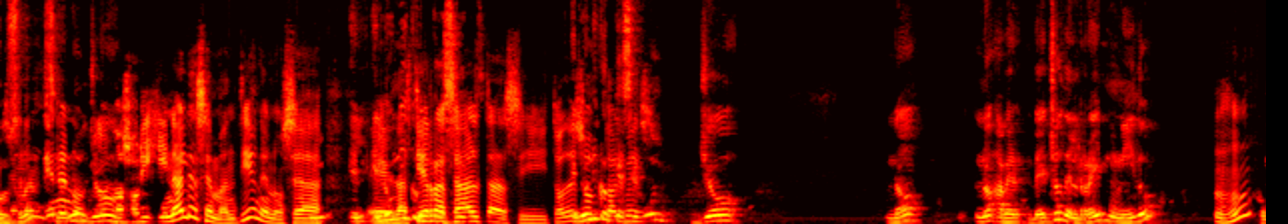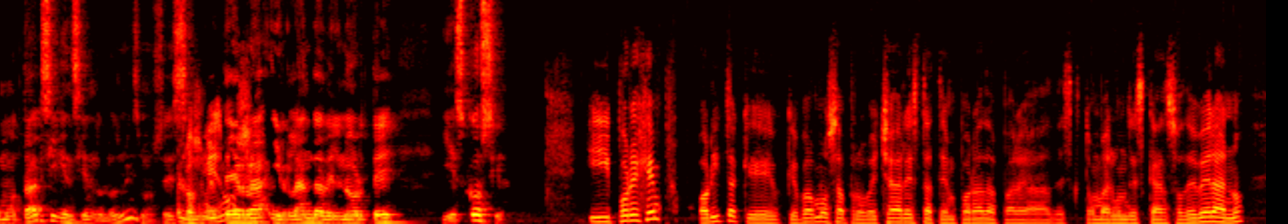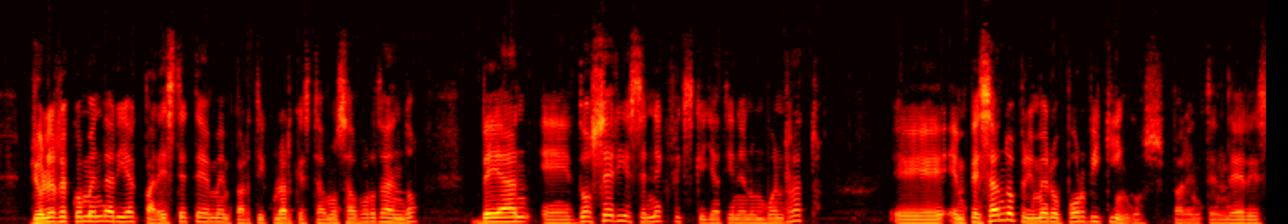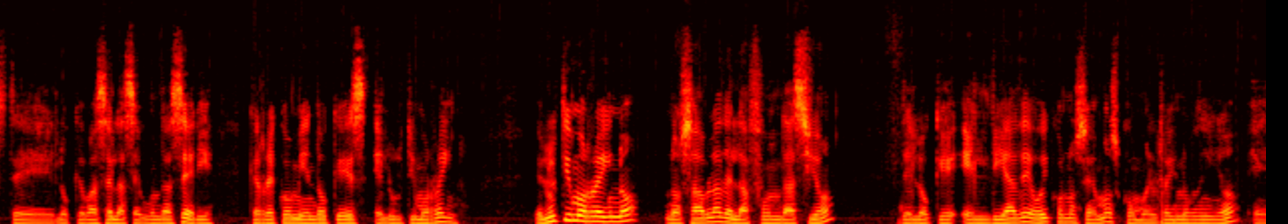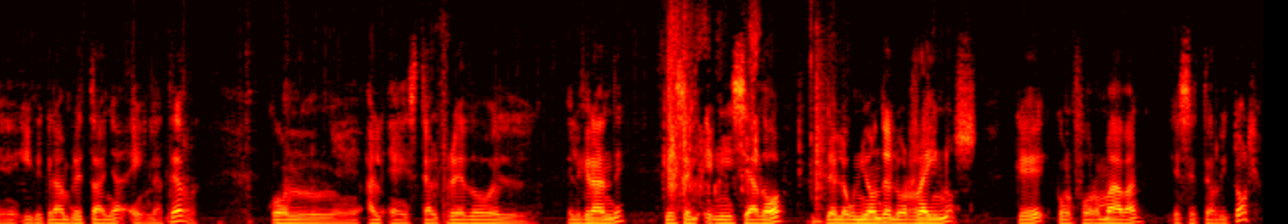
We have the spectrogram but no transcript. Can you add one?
los, originales se mantienen, o sea, eh, las tierras altas y todo eso. El único que según yo, no, no, a ver, de hecho del Reino Unido, como tal, siguen siendo los mismos. Es Inglaterra, Irlanda del Norte y Escocia. Y por ejemplo, ahorita que, que vamos a aprovechar esta temporada para tomar un descanso de verano, yo les recomendaría para este tema en particular que estamos abordando, vean eh, dos series de Netflix que ya tienen un buen rato. Eh, empezando primero por Vikingos, para entender este, lo que va a ser la segunda serie, que recomiendo que es El Último Reino. El Último Reino nos habla de la fundación de lo que el día de hoy conocemos como el Reino Unido eh, y de Gran Bretaña e Inglaterra con eh, este Alfredo el, Grande, que es el iniciador de la unión de los reinos que conformaban ese territorio.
